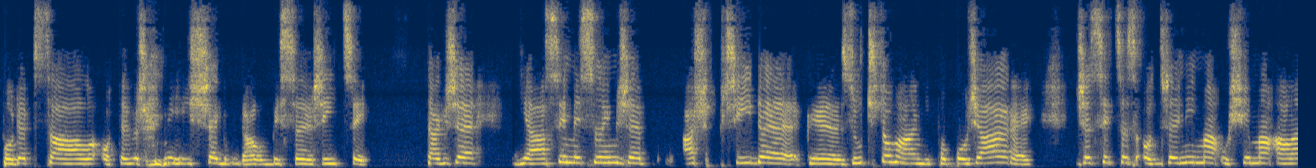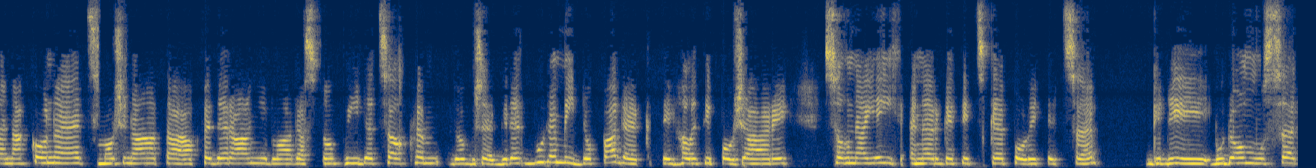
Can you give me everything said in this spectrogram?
podepsal otevřený šek, dalo by se říci. Takže já si myslím, že až přijde k zúčtování po požárech, že sice s odřenýma ušima, ale nakonec možná ta federální vláda z toho vyjde celkem dobře. Kde bude mít dopadek tyhle ty požáry, jsou na jejich energetické politice, kdy budou muset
